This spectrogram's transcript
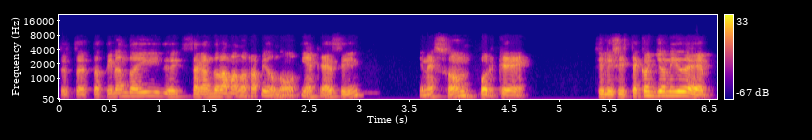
te, te estás tirando ahí, sacando la mano rápido, no, tienes que decir quiénes son, porque si lo hiciste con Johnny Depp,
